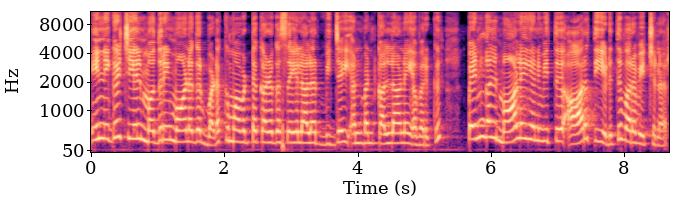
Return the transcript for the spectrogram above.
இந்நிகழ்ச்சியில் மதுரை மாநகர் வடக்கு மாவட்ட கழக செயலாளர் விஜய் அன்பன் கல்லானை அவருக்கு பெண்கள் மாலை அணிவித்து ஆரத்தி எடுத்து வரவேற்றனர்.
